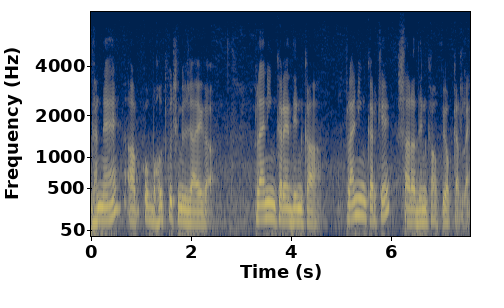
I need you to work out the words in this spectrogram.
धन्य है, आपको बहुत कुछ मिल जाएगा। प्लानिंग करें दिन का, प्लानिंग करके सारा दिन का उपयोग कर लें।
